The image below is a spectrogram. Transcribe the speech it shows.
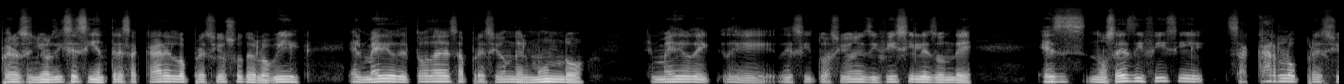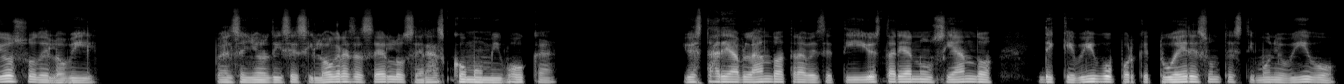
Pero el Señor dice, si entre sacar lo precioso de lo vil, en medio de toda esa presión del mundo, en medio de, situaciones difíciles donde es, nos es difícil sacar lo precioso de lo vil. Pues el Señor dice, si logras hacerlo, serás como mi boca. Yo estaré hablando a través de ti, yo estaré anunciando de que vivo porque tú eres un testimonio vivo,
